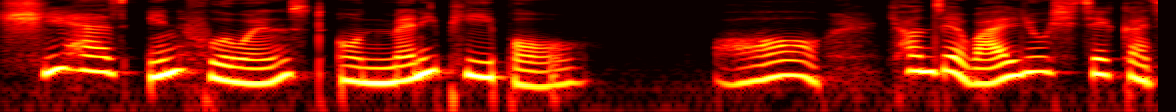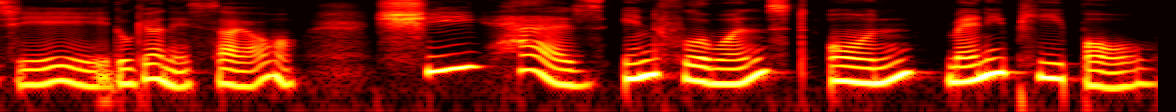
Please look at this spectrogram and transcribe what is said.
She has influenced on many people. 어, 현재 완료 시제까지 녹여냈어요. She has influenced on many people.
